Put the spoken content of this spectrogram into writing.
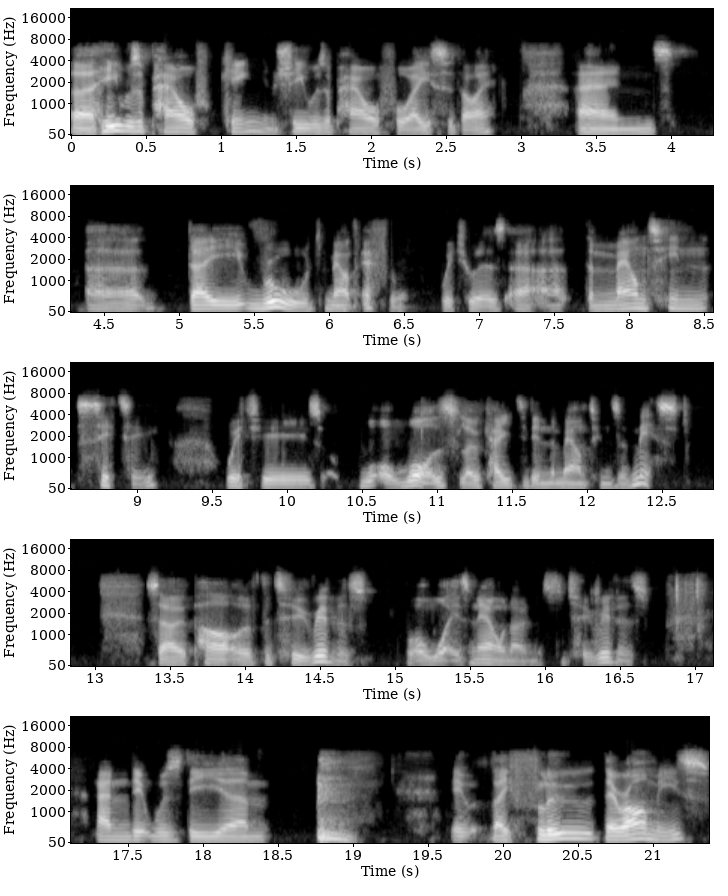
Uh, he was a powerful king and she was a powerful Aes Sedai, and uh, they ruled Mount Ephraim, which was uh, uh, the mountain city, which is or was located in the mountains of Mist, so part of the two rivers, or what is now known as the two rivers, and it was the um, it, they flew their armies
